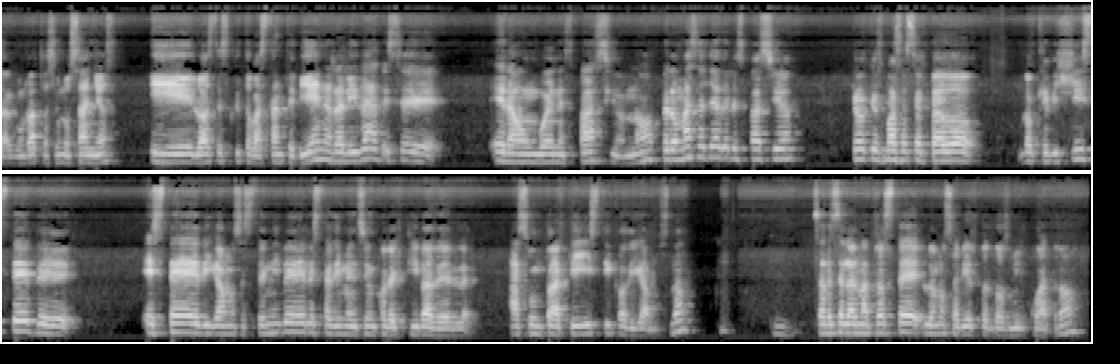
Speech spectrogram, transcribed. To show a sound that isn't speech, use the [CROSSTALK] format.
algún rato, hace unos años, y lo has descrito bastante bien. En realidad, ese era un buen espacio, ¿no? Pero más allá del espacio, creo que es más acertado lo que dijiste de este, digamos, este nivel, esta dimensión colectiva del asunto artístico, digamos, ¿no? Sabes, el Almatroste lo hemos abierto en 2004,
